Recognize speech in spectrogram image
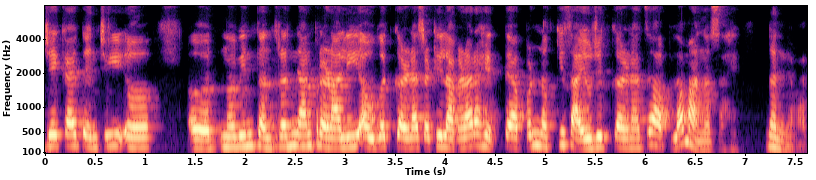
जे काय त्यांची नवीन तंत्रज्ञान प्रणाली अवगत करण्यासाठी लागणार आहेत ते आपण नक्कीच आयोजित करण्याचा आपला मानस आहे. धन्यवाद.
